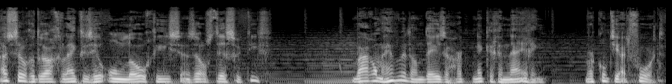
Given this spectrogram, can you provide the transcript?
Uitstelgedrag lijkt dus heel onlogisch en zelfs destructief. Waarom hebben we dan deze hardnekkige neiging? Waar komt die uit voort?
